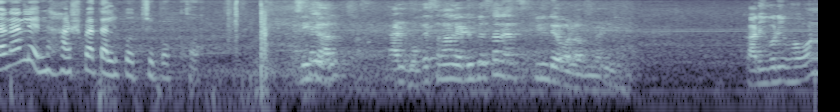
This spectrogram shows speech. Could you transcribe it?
জানালেন হাসপাতাল কর্তৃপক্ষ। ডেভেলপমেন্ট কারিগরি ভবন।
